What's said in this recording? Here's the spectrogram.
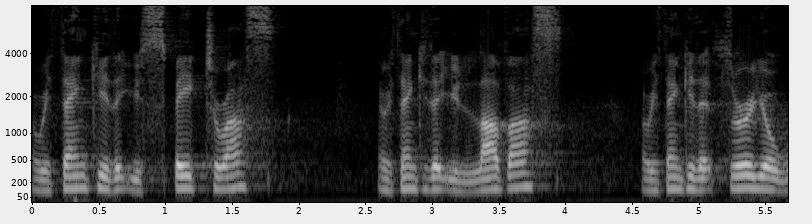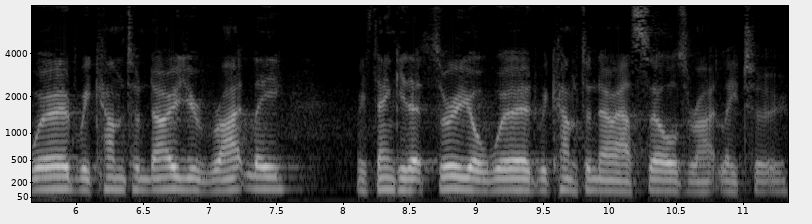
We thank you that you speak to us. And we thank you that you love us. And we thank you that through your word we come to know you rightly. We thank you that through your word we come to know ourselves rightly too.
